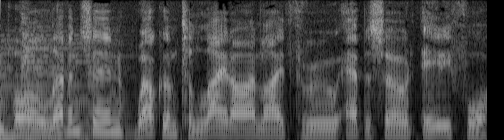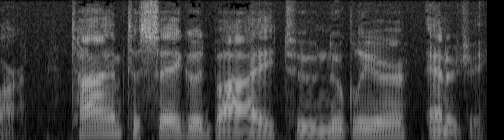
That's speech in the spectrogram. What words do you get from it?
I'm Paul Levinson. Welcome to Light On, Light Through, episode 84. Time to say goodbye to nuclear energy.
